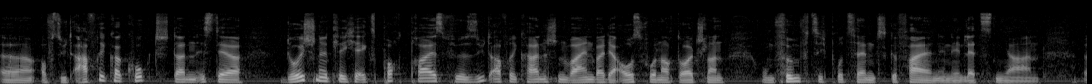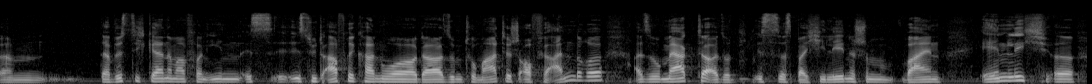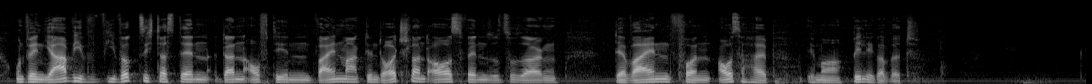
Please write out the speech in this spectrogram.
äh, auf Südafrika guckt, dann ist der durchschnittliche Exportpreis für südafrikanischen Wein bei der Ausfuhr nach Deutschland um 50 Prozent gefallen in den letzten Jahren. Ähm, da wüsste ich gerne mal von Ihnen, ist, ist, Südafrika nur da symptomatisch auch für andere, also Märkte, also ist es bei chilenischem Wein ähnlich? Äh, und wenn ja, wie, wie wirkt sich das denn dann auf den Weinmarkt in Deutschland aus, wenn sozusagen der Wein von außerhalb immer billiger wird?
